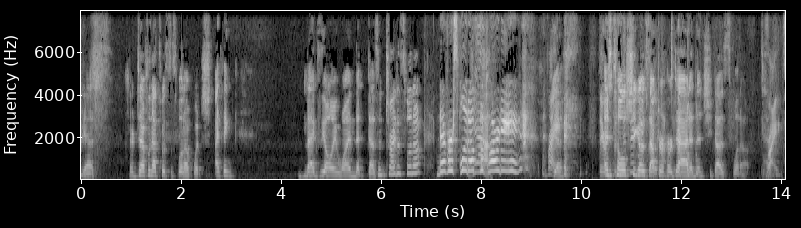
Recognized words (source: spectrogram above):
Yes. They're definitely not supposed to split up, which I think Meg's the only one that doesn't try to split up Never split up the party. Right. Yes. Until she goes after her to. dad, and then she does split up. right.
